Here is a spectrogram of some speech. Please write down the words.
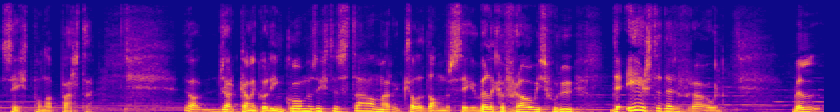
zegt Bonaparte. Ja, daar kan ik wel in komen, zegt de staal, maar ik zal het anders zeggen. Welke vrouw is voor u de eerste der vrouwen? Wel,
